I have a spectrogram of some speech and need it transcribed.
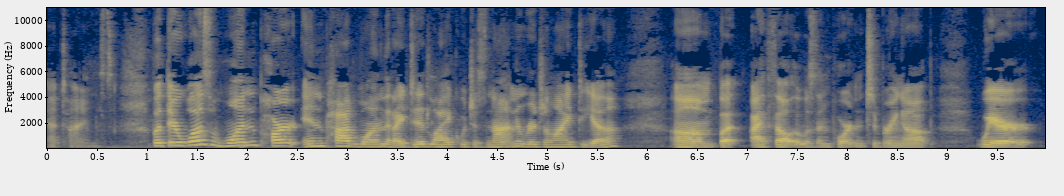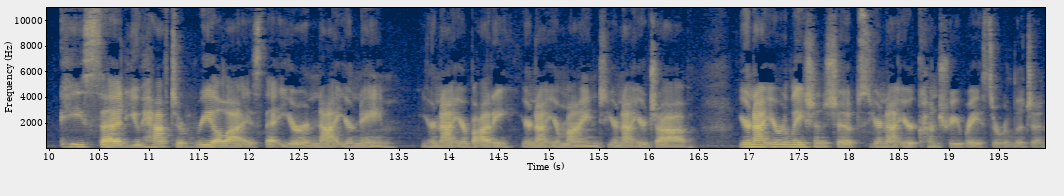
at times. But there was one part in Pod 1 that I did like, which is not an original idea, um, but I felt it was important to bring up, where he said you have to realize that you're not your name, you're not your body, you're not your mind, you're not your job. You're not your relationships. You're not your country, race, or religion.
